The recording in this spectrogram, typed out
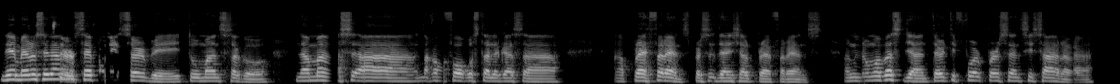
Hindi, meron silang Sir. separate survey two months ago na mas ah, nakafocus talaga sa ah, preference, presidential preference. Ang lumabas dyan, 34% si Sara,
